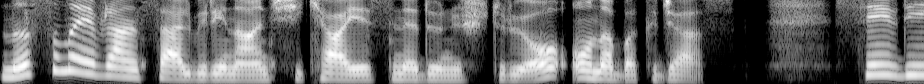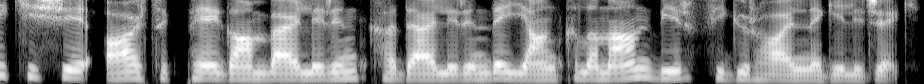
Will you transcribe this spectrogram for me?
nasıl evrensel bir inanç hikayesine dönüştürüyor ona bakacağız. Sevdiği kişi artık peygamberlerin kaderlerinde yankılanan bir figür haline gelecek.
